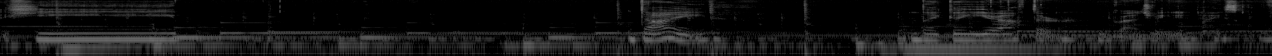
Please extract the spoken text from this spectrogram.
He died like a year after we graduated high school.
